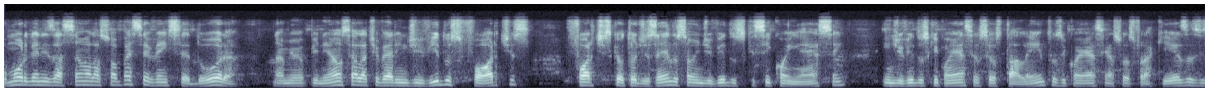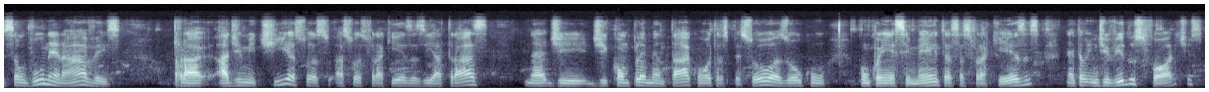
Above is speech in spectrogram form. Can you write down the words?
uma organização ela só vai ser vencedora, na minha opinião, se ela tiver indivíduos fortes. Fortes que eu estou dizendo são indivíduos que se conhecem, indivíduos que conhecem os seus talentos e conhecem as suas fraquezas e são vulneráveis para admitir as suas, as suas fraquezas e ir atrás né, de, de complementar com outras pessoas ou com, com conhecimento essas fraquezas. Então, indivíduos fortes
